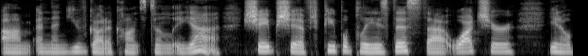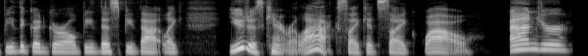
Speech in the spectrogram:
um, and then you've got to constantly, yeah, shape shift, people please, this, that. Watch your, you know, be the good girl, be this, be that. Like you just can't relax. Like it's like, wow, and you're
